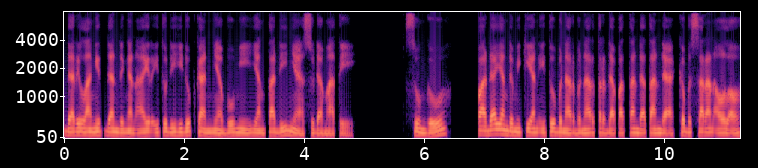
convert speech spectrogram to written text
dari langit dan dengan air itu dihidupkannya bumi yang tadinya sudah mati. Sungguh, pada yang demikian itu benar-benar terdapat tanda-tanda kebesaran Allah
